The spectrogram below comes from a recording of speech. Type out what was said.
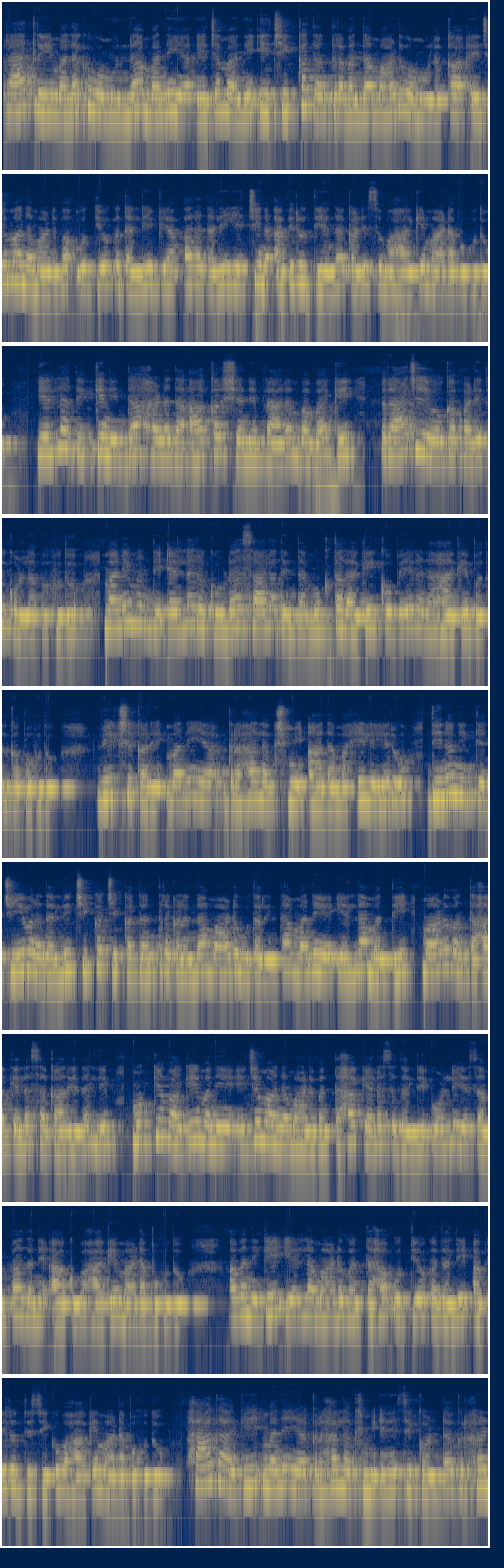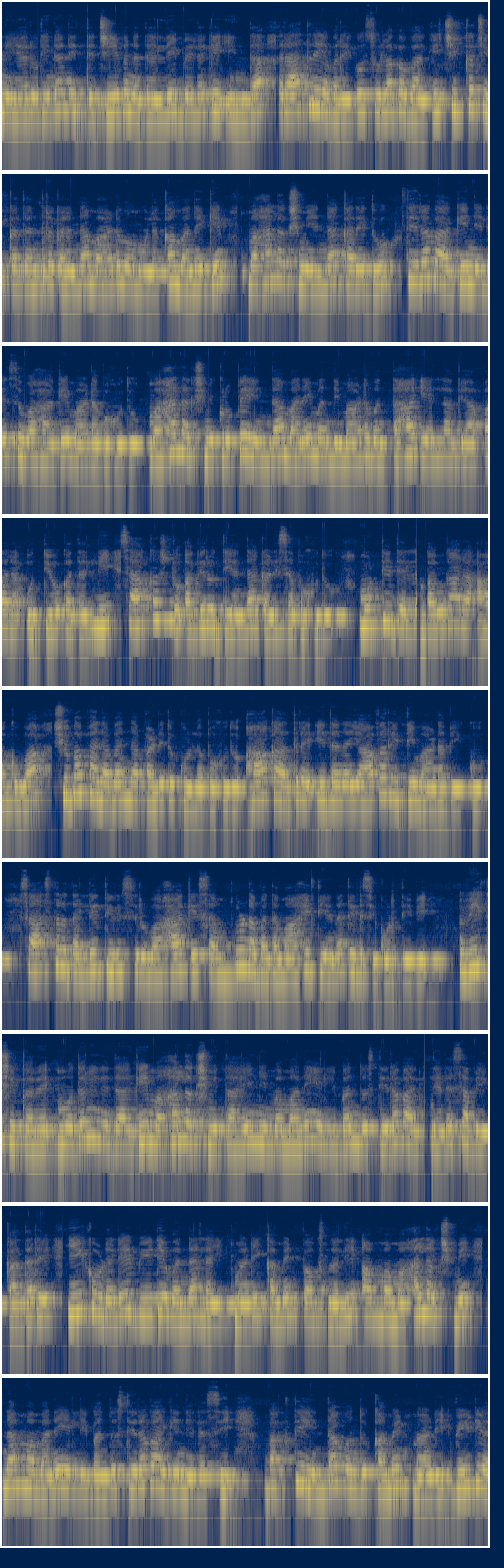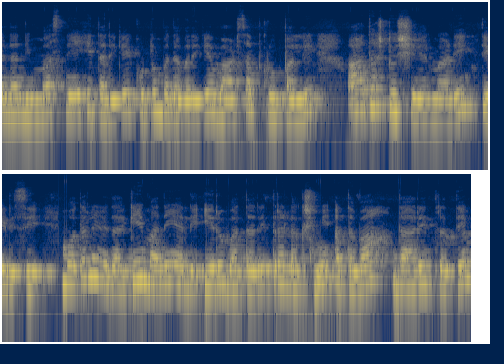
ರಾತ್ರಿ ಮಲಗುವ ಮುನ್ನ ಮನೆಯ ಯಜಮಾನಿ ಈ ಚಿಕ್ಕ ತಂತ್ರವನ್ನ ಮಾಡುವ ಮೂಲಕ ಯಜಮಾನ ಮಾಡುವ ಉದ್ಯೋಗದಲ್ಲಿ ವ್ಯಾಪಾರದಲ್ಲಿ ಹೆಚ್ಚಿನ ಅಭಿವೃದ್ಧಿಯನ್ನ ಗಳಿಸುವ ಹಾಗೆ ಮಾಡಬಹುದು. ಎಲ್ಲ ದಿಕ್ಕಿನಿಂದ ಹಣದ ಆಕರ್ಷಣೆ ಪ್ರಾರಂಭವಾಗಿ ರಾಜಯೋಗ ಪಡೆದುಕೊಳ್ಳಬಹುದು. ಮನೆ ಮಂದಿ ಎಲ್ಲರೂ ಕೂಡ ಸಾಲದಿಂದ ಮುಕ್ತರಾಗಿ ಕುಬೇರನ ಹಾಗೆ ಬದುಕಬಹುದು. ವೀಕ್ಷಕರೇ, ಮನೆಯ ಗೃಹಲಕ್ಷ್ಮಿ ಆದ ಮಹಿಳೆಯರು ದಿನನಿತ್ಯ ಜೀವನದಲ್ಲಿ ಚಿಕ್ಕ ಚಿಕ್ಕ ತಂತ್ರಗಳನ್ನ ಮಾಡುವುದರಿಂದ ಮನೆಯ ಎಲ್ಲ ಮಂದಿ ಮಾಡುವಂತಹ ಕೆಲಸ ಕಾರ್ಯದಲ್ಲಿ, ಮುಖ್ಯವಾಗಿ ಮನೆಯ ಯಜಮಾನ ಮಾಡುವಂತಹ ಕೆಲಸದಲ್ಲಿ ಒಳ್ಳೆಯ ಸಂಪಾದನೆ ಆಗುವ ಹಾಗೆ ಮಾಡಬಹುದು. ಅವನಿಗೆ ಎಲ್ಲ ಮಾಡುವಂತಹ ಉದ್ಯೋಗದಲ್ಲಿ ಅಭಿವೃದ್ಧಿ ಸಿಗುವ ಹಾಗೆ ಮಾಡಬಹುದು. ಹಾಗಾಗಿ ಮನೆಯ ಗೃಹಲಕ್ಷ್ಮಿ ಎನಿಸಿಕೊಂಡ ಗೃಹಿಣಿಯರು ದಿನನಿತ್ಯ ಜೀವನದಲ್ಲಿ ಬೆಳಗ್ಗೆಯಿಂದ ರಾತ್ರಿಯವರೆಗೂ ಸುಲಭವಾಗಿ ಚಿಕ್ಕ ಚಿಕ್ಕ ತಂತ್ರಗಳನ್ನ ಮಾಡುವ ಮೂಲಕ ಮನೆಗೆ ಮಹಾಲಕ್ಷ್ಮಿಯನ್ನ ಕರೆದು ಸ್ಥಿರವಾಗಿ ನೆಲೆಸುವ ಹಾಗೆ ಮಾಡಬಹುದು. ಮಹಾಲಕ್ಷ್ಮಿ ಕೃಪೆಯಿಂದ ಮನೆ ಮಂದಿ ಮಾಡುವಂತಹ ಎಲ್ಲ ವ್ಯಾಪಾರ ಉದ್ಯೋಗದಲ್ಲಿ ಸಾಕಷ್ಟು ಅಭಿವೃದ್ಧಿಯನ್ನ ಗಳಿಸಬಹುದು. ಮುಟ್ಟಿದೆಲ್ಲ ಬಂಗಾರ ಆಗುವ ಶುಭ ಫಲವನ್ನ ಪಡೆದುಕೊಳ್ಳಬಹುದು. ಹಾಗಾದ್ರೆ ಇದನ್ನ ಯಾವ ರೀತಿ ಮಾಡಬೇಕು? ಶಾಸ್ತ್ರದಲ್ಲಿ ತಿಳಿಸಿರುವ ಹಾಗೆ ಸಂಪೂರ್ಣವಾದ ಮಾಹಿತಿಯನ್ನು ತಿಳಿಸಿಕೊಡ್ತೀವಿ. ವೀಕ್ಷಕರೇ, ಮೊದಲನೇದಾಗಿ ಮಹಾಲಕ್ಷ್ಮಿ ತಾಯಿ ನಿಮ್ಮ ಮನೆಯಲ್ಲಿ ಬಂದು ಸ್ಥಿರವಾಗಿ ನೆಲೆಸಬೇಕಾದರೆ ಈ ಕೂಡಲೇ ವಿಡಿಯೋವನ್ನ ಲೈಕ್ ಮಾಡಿ, ಕಮೆಂಟ್ ಬಾಕ್ಸ್ನಲ್ಲಿ ಅಮ್ಮ ಮಹಾಲಕ್ಷ್ಮಿ ನಮ್ಮ ಮನೆಯಲ್ಲಿ ಬಂದು ಸ್ಥಿರವಾಗಿ ನೆಲೆಸಿ, ಭಕ್ತಿಯಿಂದ ಒಂದು ಕಮೆಂಟ್ ಮಾಡಿ, ವಿಡಿಯೋನ ನಿಮ್ಮ ಸ್ನೇಹಿತರಿಗೆ, ಕುಟುಂಬದವರಿಗೆ ವಾಟ್ಸಪ್ ಗ್ರೂಪ್ ಅಲ್ಲಿ ಆದಷ್ಟು ಶೇರ್ ಮಾಡಿ, ತಿಳಿಸಿ. ಮೊದಲನೇದಾಗಿ ಮನೆಯಲ್ಲಿ ಇರುವ ದರಿದ್ರ ಲಕ್ಷ್ಮಿ ಅಥವಾ ದಾರಿದ್ರತೆ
